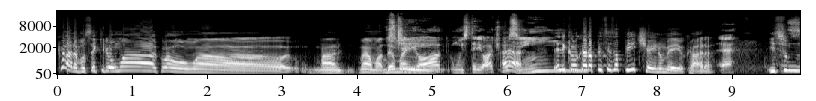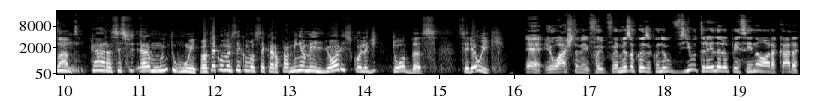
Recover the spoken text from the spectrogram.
Cara, você criou uma. Como é? Uma. Uma. Não é uma um, dama em. estereó- um estereótipo É, assim. Ele colocaram a Princesa Peach aí no meio, cara. É. Isso, Exato. cara, vocês era muito ruim. Eu até conversei com você, cara. Pra mim, a melhor escolha de todas seria o Wick. É, eu acho também. Foi, foi a mesma coisa. Quando eu vi o trailer, eu pensei na hora, cara,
